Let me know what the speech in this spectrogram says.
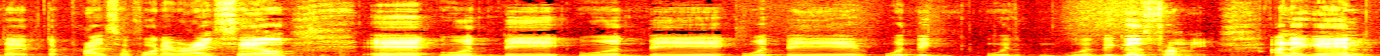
the, the price of whatever I sell, uh, would be would be would be would be would, would be good for me. And again.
